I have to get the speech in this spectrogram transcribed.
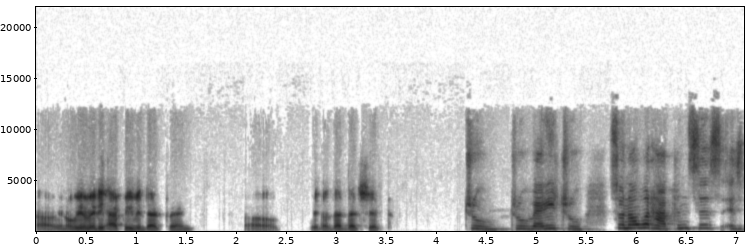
uh, you know we're very happy with that trend uh, you know that that shift true true very true. So now what happens is is,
